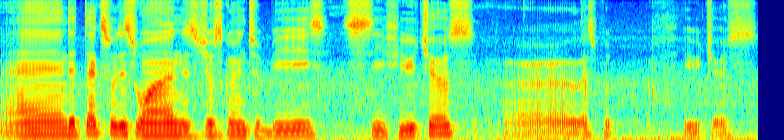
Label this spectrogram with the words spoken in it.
And the text for this one is just going to be see futures. Uh, let's put futures.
